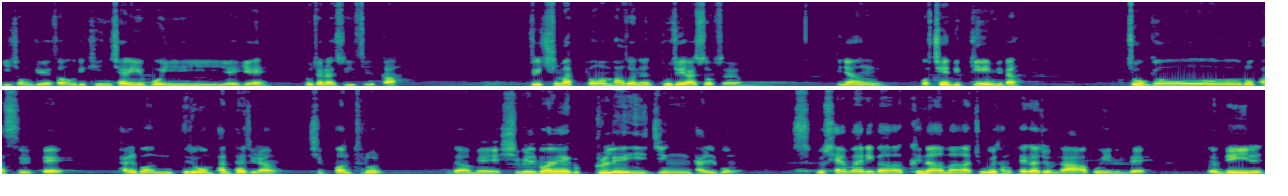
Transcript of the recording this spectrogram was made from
이 경주에서 우리 긴샤리 보이에게 도전할 수 있을까? 출마표만 봐서는 도저히 알 수 없어요. 그냥 뭐 제 느낌입니다. 조교로 봤을 때 8번 드래곤 판타지랑 10번 트롤, 그 다음에 11번의 그 블레이징 달봉, 이 세 마리가 그나마 조교 상태가 좀 나아 보이는데 내일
